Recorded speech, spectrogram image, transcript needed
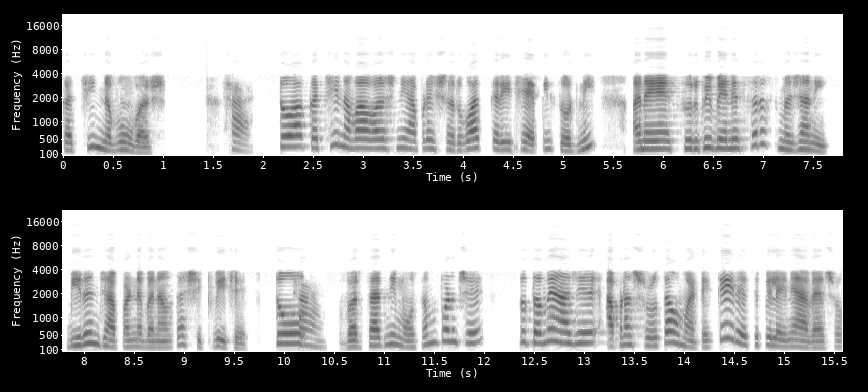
કચ્છી નવું વર્ષ. હા. તો આ કચ્છી નવા વર્ષની આપણે શરૂઆત કરી છે એપિસોડની અને સુરભીબેને સરસ મજાની બિરંજ આપણને બનાવતા શીખવી છે. તો વરસાદની મોસમ પણ છે. તો તમે આજે આપણા શ્રોતાઓ માટે કઈ રેસીપી લઈને આવ્યા છો?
